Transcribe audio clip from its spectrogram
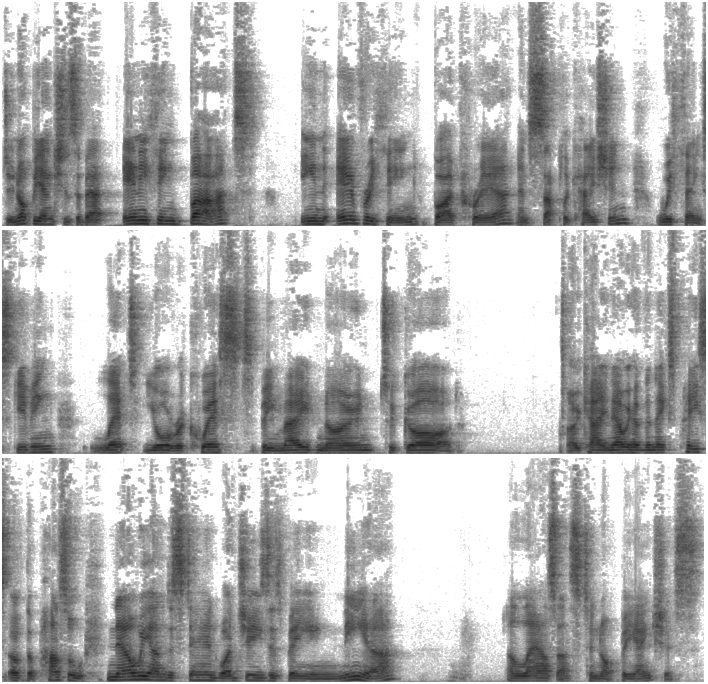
Do not be anxious about anything, but in everything by prayer and supplication with thanksgiving, let your requests be made known to God. Okay, now we have the next piece of the puzzle. Now we understand why Jesus being near allows us to not be anxious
